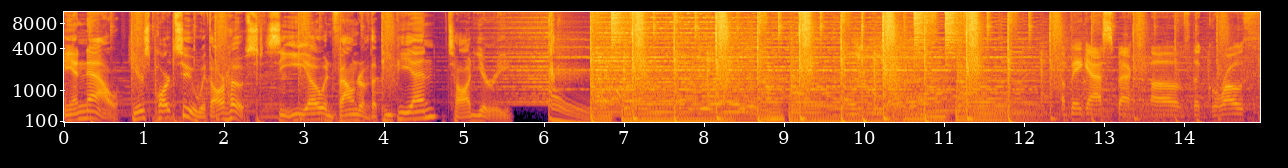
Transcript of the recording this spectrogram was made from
And now, here's part two with our host, CEO and founder of the PPN, Todd Eury. Big aspect of the growth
